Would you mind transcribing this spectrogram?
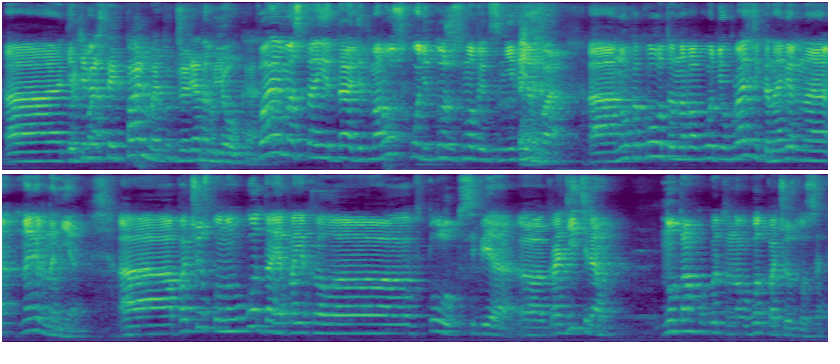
У Дед тебя Мо- стоит пальма, и тут же рядом елка. Пальма стоит, да, Дед Мороз ходит, тоже смотрится нелепо. А, ну, какого-то новогоднего праздника, наверное, наверное, нет. А, почувствовал Новый год, да, я поехал э, в Тулу к себе, э, к родителям. Но там какой-то Новый год почувствовался.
